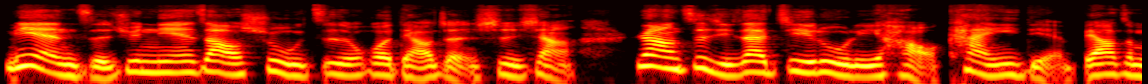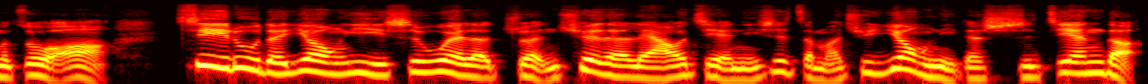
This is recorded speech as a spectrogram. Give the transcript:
面子去捏造数字或调整事项，让自己在记录里好看一点。不要这么做哦。记录的用意是为了准确的了解你是怎么去用你的时间的。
